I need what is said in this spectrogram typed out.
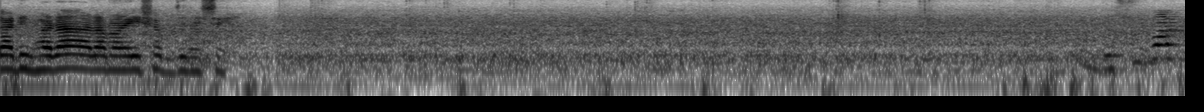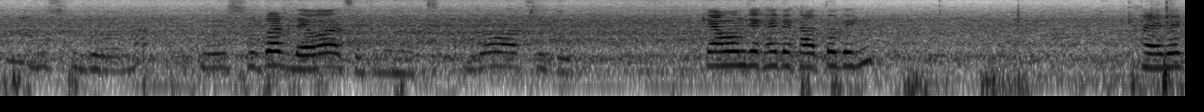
গাড়ি ভাড়া আর আমার এইসব জিনিসে সুগার দেওয়া আছে তো মনে হচ্ছে। দেওয়া আছে তো। কেমন যে খাইতে খাতো দেখি। খাই দেখ।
